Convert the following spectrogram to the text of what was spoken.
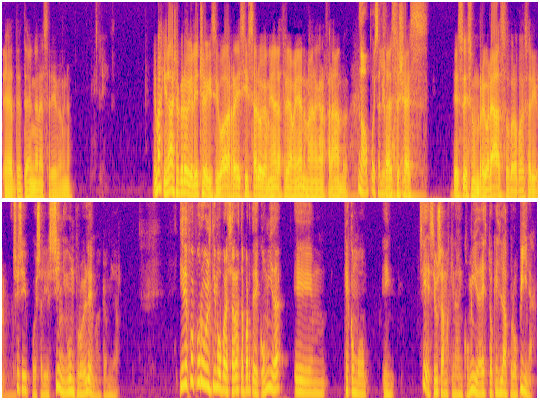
Eh, te, te dan ganas de salir a caminar. Es más que nada, yo creo que el hecho de que si vos agarrás y decís salgo a caminar a las 3 de la mañana no me van a ganar farando. No, puede O salir sea, más, eso ya es, es, es un regolazo para poder salir. Sí, sí, puede salir sin ningún problema a caminar. Y después, por último, para cerrar esta parte de comida, eh, que es como. eh, sí, se usa más que nada en comida esto, que es la propina.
